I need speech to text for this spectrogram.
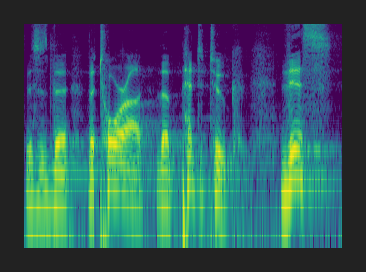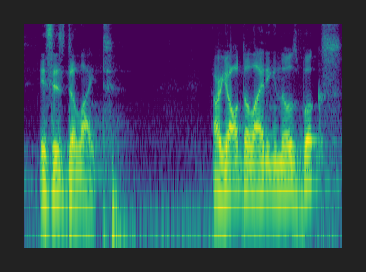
This is the, the Torah, the Pentateuch. This is his delight. Are y'all delighting in those books?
